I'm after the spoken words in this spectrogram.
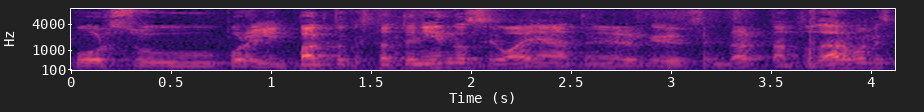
por su por el impacto que está teniendo se vayan a tener que sembrar tantos árboles.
